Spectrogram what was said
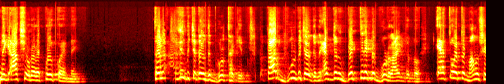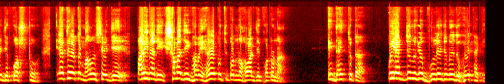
নাকি আছে ওনারা প্রয়োগ করেন নাই? তাহলে আগের বিচারটা যদি ভুল থাকে, তার ভুল বিচারের জন্য, একজন ব্যক্তির একটা ভুল রায়ের জন্য, এত এত মানুষের যে কষ্ট, এত এত মানুষের যে পারিবারিক সামাজিক ভাবে হেয় প্রতিপন্ন হওয়ার যে ঘটনা, এই দায়িত্বটা ওই একজনের ভুলের জন্য যদি হয়ে থাকে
